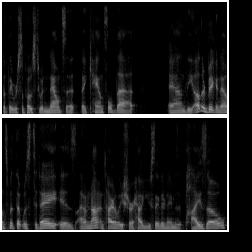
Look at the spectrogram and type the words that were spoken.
but they were supposed to announce it. They canceled that. And the other big announcement that was today is I'm not entirely sure how you say their name. Is it Paizo?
